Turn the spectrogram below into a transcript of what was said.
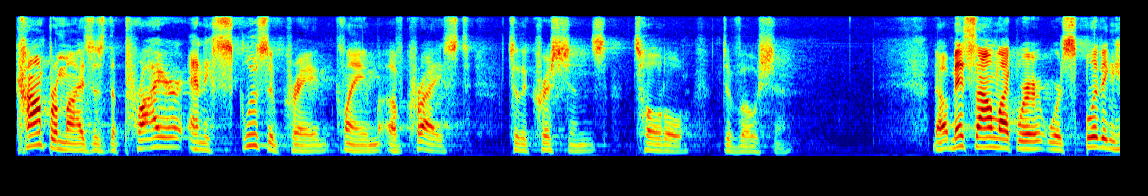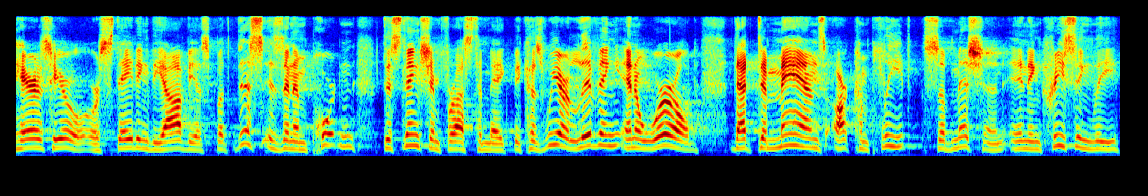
compromises the prior and exclusive claim of Christ to the Christian's total devotion. Now, it may sound like we're, we're splitting hairs here or, or stating the obvious, but this is an important distinction for us to make because we are living in a world that demands our complete submission in increasingly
